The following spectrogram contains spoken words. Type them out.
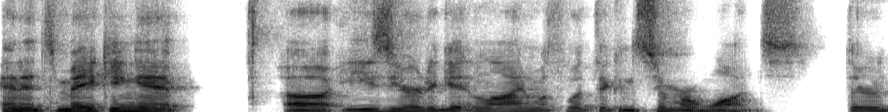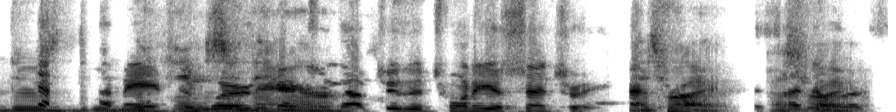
and it's making it uh, easier to get in line with what the consumer wants. There, there's i the, the mean things we're are there. up to the 20th century That's right. That's right. that's.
